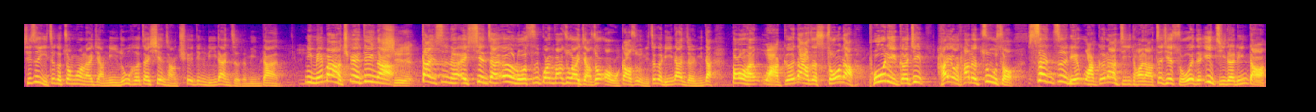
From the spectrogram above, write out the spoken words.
其实以这个状况来讲，你如何在现场确定罹难者的名单？你没办法确定啊。是。但是呢，哎，现在俄罗斯官方出来讲说，哦，我告诉你，这个罹难者的名单包含瓦格纳的首脑普里格金，还有他的助手，甚至连瓦格纳集团啊这些所谓的一级的领导啊，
